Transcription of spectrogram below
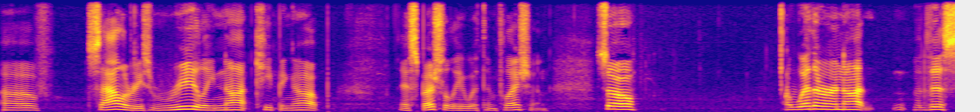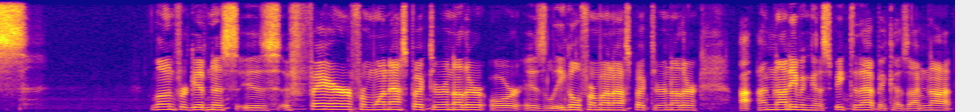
of salaries really not keeping up, especially with inflation. So whether or not this loan forgiveness is fair from one aspect or another or is legal from one aspect or another I, am not even going to speak to that because i'm not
